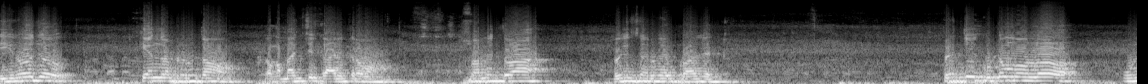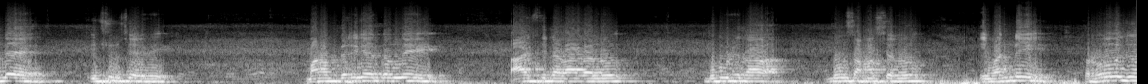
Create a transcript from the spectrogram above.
ఈరోజు కేంద్ర ప్రభుత్వం ఒక మంచి కార్యక్రమం స్వామిత్వ రీసర్వే ప్రాజెక్ట్ ప్రతి కుటుంబంలో ఉండే ఇష్యూస్ ఏవి? మనం పెరిగే కొన్ని ఆస్తి తగాదాలు భూ భూ సమస్యలు ఇవన్నీ రోజు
